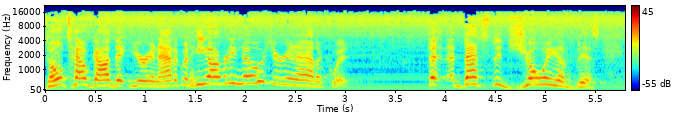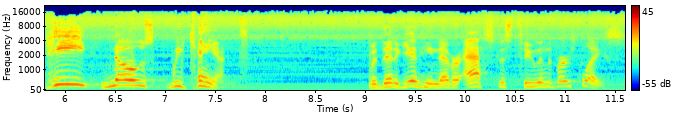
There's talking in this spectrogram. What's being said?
Don't tell God that you're inadequate. He already knows you're inadequate. That, that's the joy of this. He knows we can't. But then again, He never asked us to in the first place.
